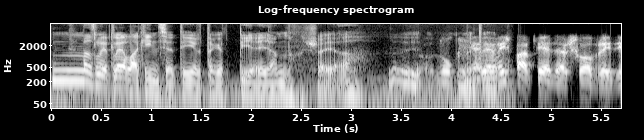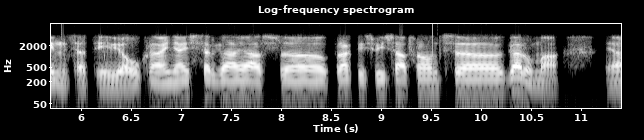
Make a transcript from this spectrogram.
mazliet lielāka iniciatīva tagad pieejama šajā. Nu, Krievijam vispār pieder šobrīd iniciatīva, jo Ukraiņa aizsargājās uh, praktiski visā fronts uh, garumā. Jā,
